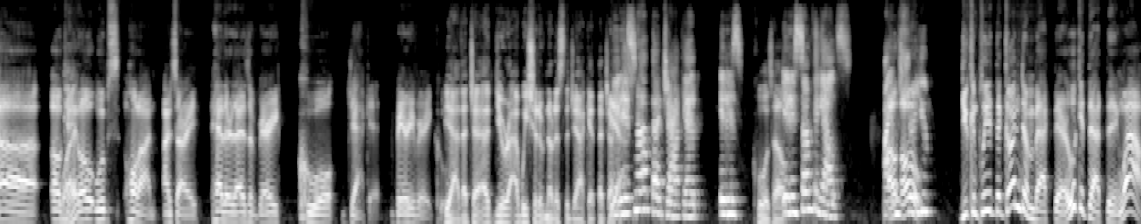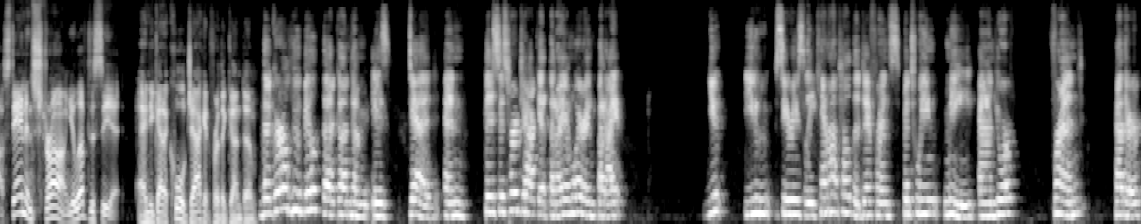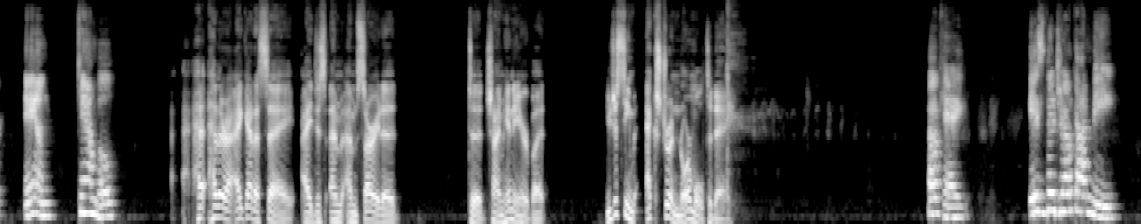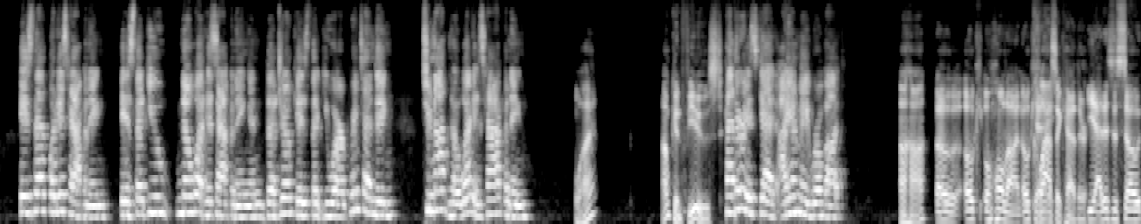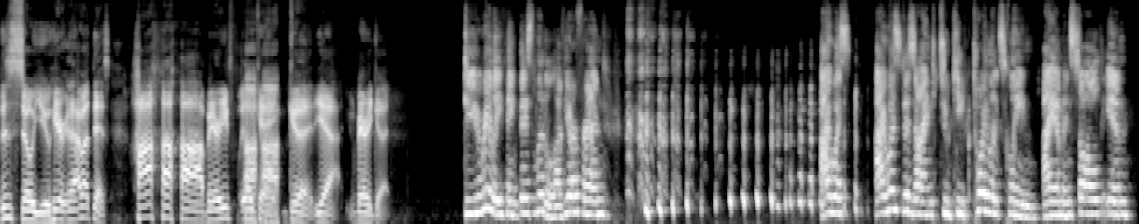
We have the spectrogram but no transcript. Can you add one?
Uh, okay. What? Oh, whoops. Hold on. I'm sorry, Heather. That is a very cool jacket. Very, very cool. Yeah, that ja- you're. uh, We should have noticed the jacket. That jacket, is not that jacket. It is cool as hell. it is something else. I'm Oh, sure oh. you You completed the Gundam back there. Look at that thing. Wow, standing strong. You love to see it. and you got a cool jacket for the Gundam. the girl who built that Gundam is dead and this is her jacket that I am wearing, but I you you seriously cannot tell the difference between me and your friend Heather Anne Campbell. He- Heather, I gotta say, I just I'm I'm sorry to to chime in here, but you just seem extra normal today. Okay. Is the joke on me? Is that what is happening? Is that you know what is happening and the joke is that you are pretending to not know what is happening? What? I'm confused. Heather is dead. I am a robot. Uh huh. Oh, okay. Oh, hold on. Okay. Classic Heather. Yeah, this is so. This is so you. Here, how about this? Ha ha ha. Very f- okay. ha. good. Yeah, very good. Do you really think this little of your friend? I was I was designed to keep toilets clean. I am installed in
